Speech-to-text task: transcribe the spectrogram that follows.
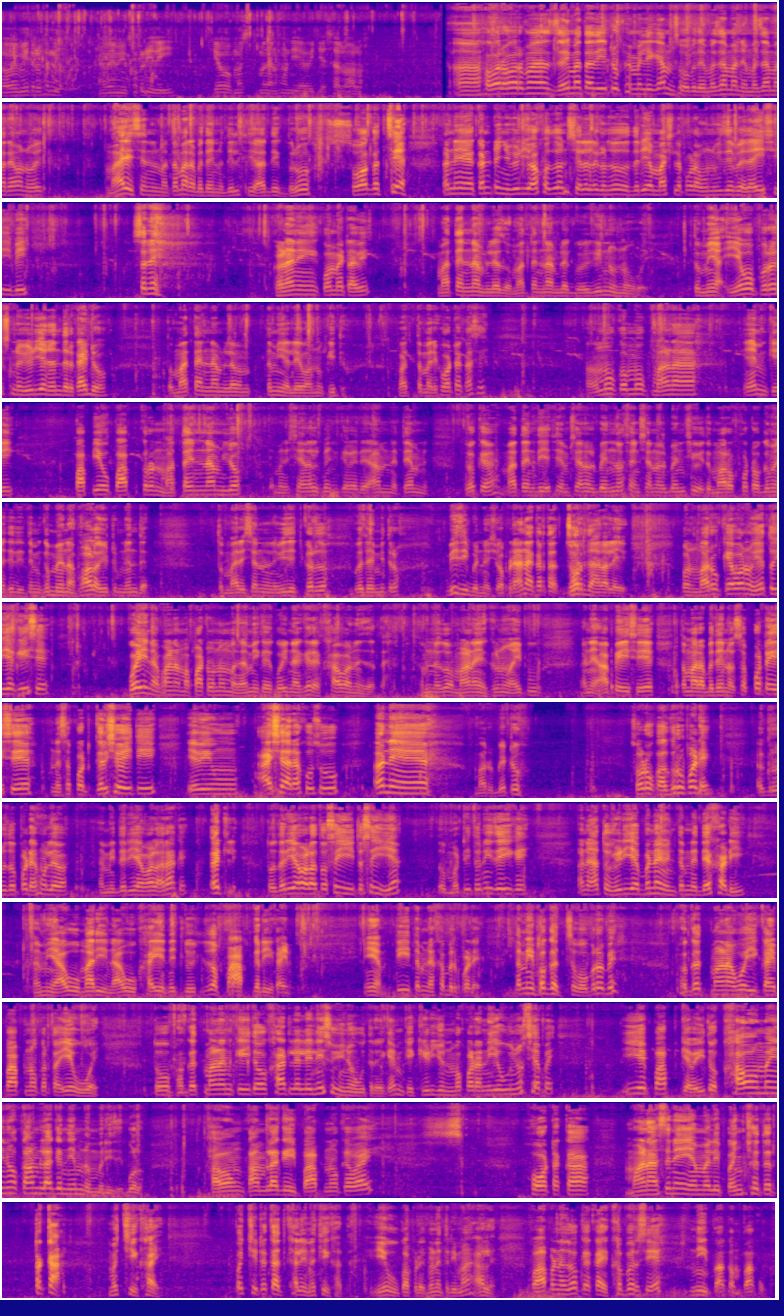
તો હવે જાય માતાજી યુટ્યુબ ફેમિલી, કેમ છો બધા? મજામાં ને? મજામાં રહેવાનું હોય? મારી ચેનલમાં તમારા બધાનું દિલથી હાર્દિક ભરૂ સ્વાગત છે. અને કન્ટિન્યુ વીડિયો આખો જો છેલ્લા લગ્ન જોતો દરિયા માછલા પકડા હું વિજયભાઈ જાય છે ભાઈ સને, ઘણાની કોમેન્ટ આવી. માતાનું નામ લેજો. માતાનું નામ લેવું ગીનું ન હોય. તો મેં એવો પ્રશ્ન વિડીયોની અંદર કાઢ્યો. તો માતાનું નામ તમે લેવાનું કીધું. વાત તમારી સો ટકા અમુક અમુક માણા એમ કે, પાપી એવું પાપ કરો ને માતાનું નામ લ્યો. તમારી ચેનલ બેન કરી દે આમને તેમને. જો કે માતાની દઈએથી એમ ચેનલ બેન ન થાય ચેનલ બેન થયું હોય તો મારો ફોટો ગમે તેથી તમે ગમે ના ફાળો યુટ્યુબની અંદર. તો મારી ચેનલને વિઝિટ કરજો બધા મિત્રો. બીજી બનાવીશું આપણે, આના કરતાં જોરદાર લેવી પણ મારું કહેવાનું હેતુ એ કહી છે, કોઈના ભાણામાં પાટો ન મળે. અમે કંઈ કોઈના ઘરે ખાવા નહીં જતા. અમને તો માણાએ ઘણું આપ્યું અને આપે છે, તમારા બધાનો સપોર્ટ છે અને સપોર્ટ કરશો એવી હું આશા રાખું છું. અને મારું બેટું. થોડુંક અઘરું પડે. અઘરું તો પડે, શું લેવા? અમે દરિયાવાળા રાખે. એટલે, તો દરિયાવાળા તો સહી તો સહી, હે? તો મટી તો નહીં જઈ કંઈ. અને આ તો વિડીયા બનાવીને તમને દેખાડી. અમે આવું મારીને, આવું ખાઈએ એટલું એટલું તો પાપ કરીએ કાંઈ. એમ, તે તમને ખબર પડે. તમે ભગત છો બરોબર? ભગત માણા હોય એ કાંઈ પાપ ન કરતા, એવું હોય. તો ભગત માણાને કહી તો ખાટલે લઈને શું ન ઉતરે. કેમ કે કીડિયું મકોડાને એવું નથી અપાય એ પાપ કહેવાય. એ તો ખાવામાં એનો કામ લાગે ને એમને મરી જાય. બોલો. ખાવામાં કામ લાગે એ પાપ ન કહેવાય. સો ટકા માણસ ને એમાં પંચોતેર ટકા મચ્છી ખાય. પચીસ ટકા જ ખાલી નથી ખાતા. એવું આપણે ગણતરીમાં હાલે. તો આપણને જો કે કાંઈ ખબર છે નહીં પાકમ પાકું.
